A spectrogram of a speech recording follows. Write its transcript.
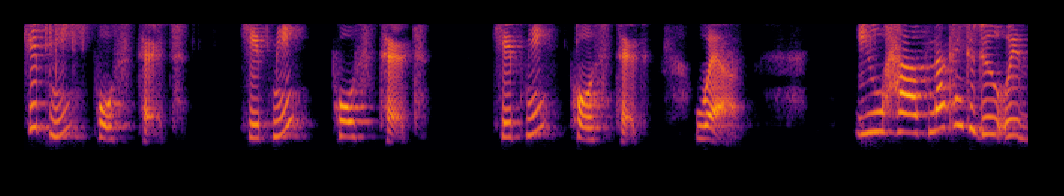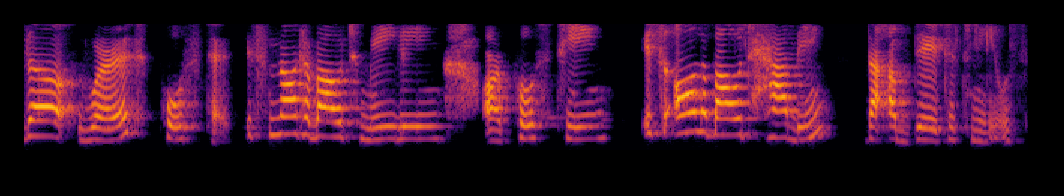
Keep me posted. Keep me posted. Keep me posted. Well, you have nothing to do with the word posted. It's not about mailing or posting. It's all about having the updated news.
